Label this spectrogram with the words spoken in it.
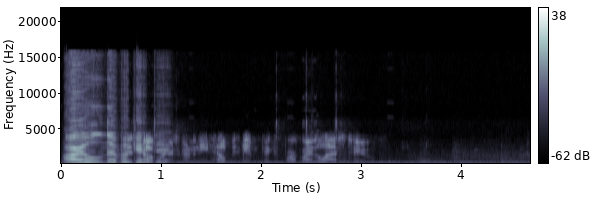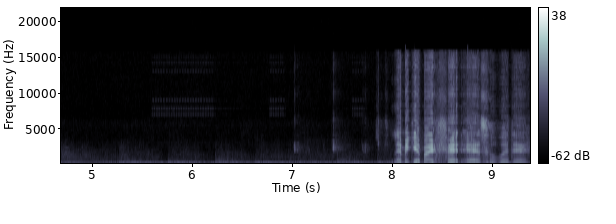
I'll never this get there. Gonna need help. He's getting picked apart by the last two. Let me get my fat ass over there.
